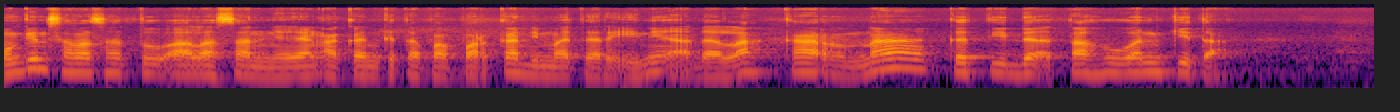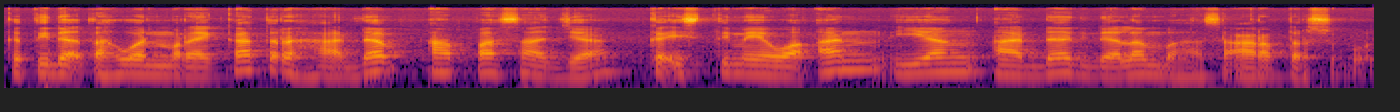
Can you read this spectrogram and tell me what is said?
Mungkin salah satu alasannya yang akan kita paparkan di materi ini adalah karena ketidaktahuan kita ketidaktahuan mereka terhadap apa saja keistimewaan yang ada di dalam bahasa Arab tersebut.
